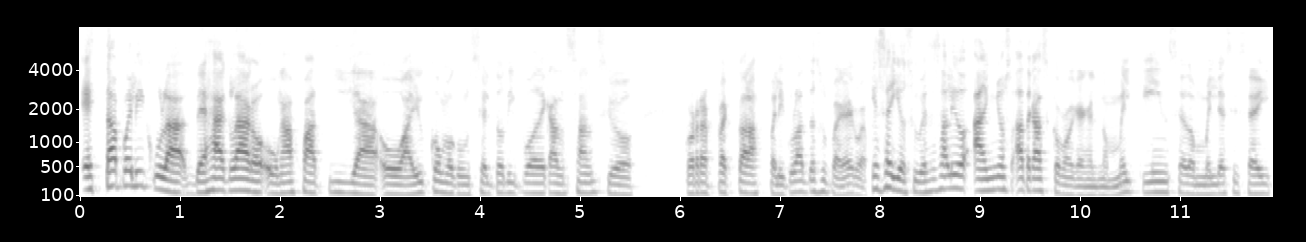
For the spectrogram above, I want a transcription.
esta película deja claro una fatiga o hay como que un cierto tipo de cansancio con respecto a las películas de superhéroes. Qué sé yo, si hubiese salido años atrás, como que en el 2015, 2016,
